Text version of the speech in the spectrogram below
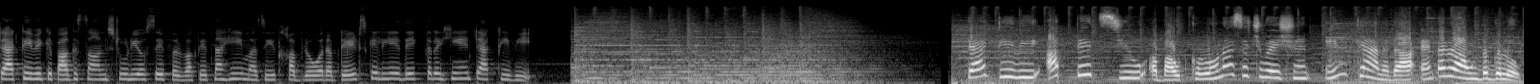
टैग टीवी के पाकिस्तान स्टूडियो से फिर वक्त इतना ही। मजीद खबरों और अपडेट्स के लिए देखते रहिए tag TV. Tag TV updates you about corona situation in Canada and around the globe.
